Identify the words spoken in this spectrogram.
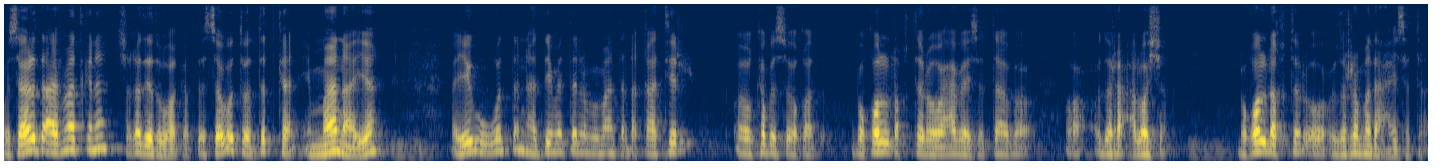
Wasaaradda caafimaadkana shaqadeeda waa gabtay sababtoo dadkan imaanaya ayagu waddan haddii matalanba maanta dhaqaatiir oo kaba soo qaado boqol dhakhtar oo waxaaba haysataaba oo cudurro caloosha boqol dhakhtar oo cudurro madaxa haysataa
